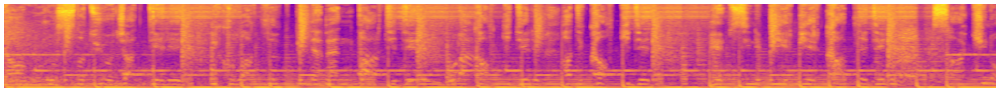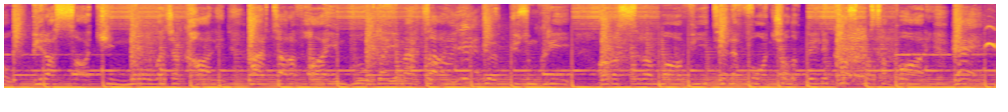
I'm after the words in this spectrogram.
Yağmur ıslatıyor caddeleri Bir kulaklık bir ben parti derim Buna kalk gidelim hadi kalk gidelim. Hepsini bir bir katledelim. Sakin ol biraz sakin. Ne olacak halin mavi Telefon çalıp beni kasmasa bari. Hey!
